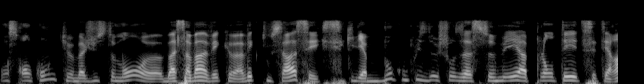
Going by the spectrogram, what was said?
on se rend compte que bah, justement bah, ça va avec avec tout ça, c'est qu'il y a beaucoup plus de choses à semer, à planter, etc.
